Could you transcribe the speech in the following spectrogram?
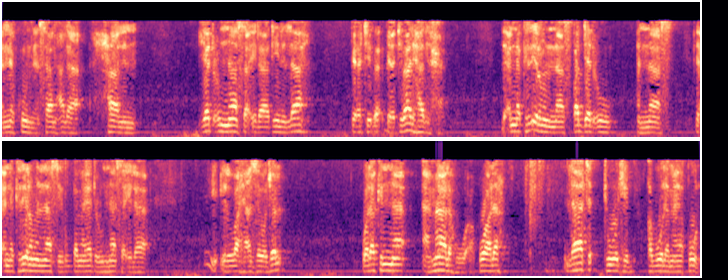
أن يكون الإنسان على حال يدعو الناس إلى دين الله باعتبار, هذه الحال. لأن كثير من الناس قد يدعو الناس لأن كثير من الناس ربما يدعو الناس إلى إلى الله عز وجل. ولكن أعماله وأقواله لا توجب قبول ما يقول.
